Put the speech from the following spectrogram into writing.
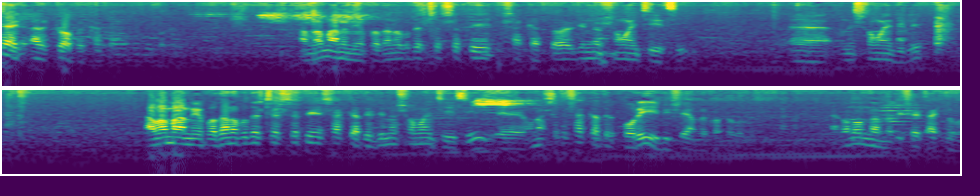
এটা আর অপেক্ষা করো। আমরা মাননীয় প্রধান উপদেষ্টার সাথে সাক্ষাৎ করার জন্য সময় চেয়েছি। উনি সময় দিলে। আমরা মাননীয় প্রধান উপদেষ্টার সাথে সাক্ষাতের জন্য সময় চেয়েছি। ওনার সাথে সাক্ষাতের পরেই এই বিষয়ে আমরা কথা বলব। এখন অন্যান্য বিষয় থাকলেও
